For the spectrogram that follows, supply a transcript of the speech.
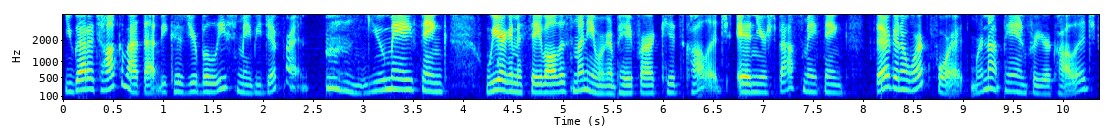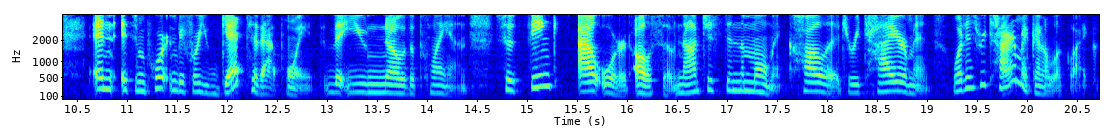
you got to talk about that because your beliefs may be different. you may think we are going to save all this money, we're going to pay for our kids' college, and your spouse may think they're going to work for it. We're not paying for your college. And it's important before you get to that point that you know the plan. So think outward also, not just in the moment. College, retirement. What is retirement going to look like?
